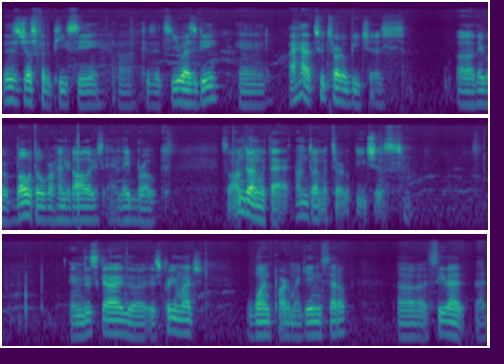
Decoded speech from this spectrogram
this is just for the PC because uh, it's USB, and I had two Turtle Beaches. Uh, they were both over $100 and they broke. So I'm done with that. I'm done with Turtle Beaches. And this guy uh, is pretty much one part of my gaming setup. Uh, see that, that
